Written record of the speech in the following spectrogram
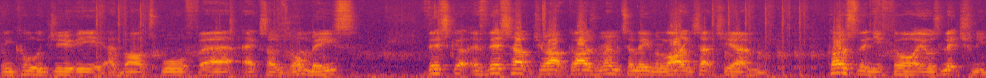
in Call of Duty Advanced Warfare Exo Zombies. This if this helped you out, guys, remember to leave a like. It's actually um, closer than you thought. It was literally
